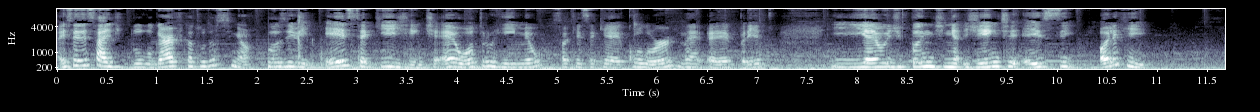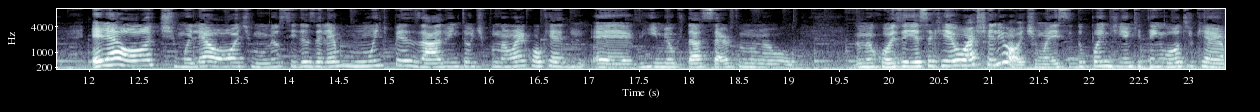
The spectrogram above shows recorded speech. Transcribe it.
Aí se ele sai do lugar, fica tudo assim, ó. Inclusive, esse aqui, gente, é outro rímel. Só que esse aqui é color, né? É preto. E é o de pandinha. Gente, esse... Olha aqui. Ele é ótimo, ele é ótimo. Meu cílios, ele é muito pesado. Então, tipo, não é qualquer é, rímel que dá certo no meu no meu coisa. E esse aqui eu acho ele ótimo. Esse do Pandinha que tem o outro que é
